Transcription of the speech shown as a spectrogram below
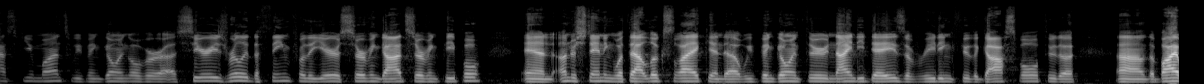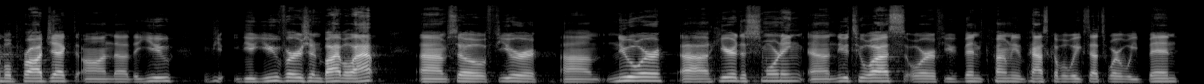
Past few months, we've been going over a series. Really, the theme for the year is serving God, serving people, and understanding what that looks like. And uh, we've been going through 90 days of reading through the gospel, through the, uh, the Bible Project on uh, the U, the YouVersion Bible app. Um, so if you're um, newer uh, here this morning, uh, new to us, or if you've been coming the past couple weeks, that's where we've been.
